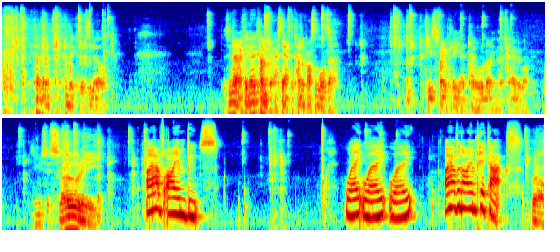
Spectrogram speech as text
I can't get up there, can we, because they're too little. So now, if they're going to come for us, they have to come across the water. Which is, frankly, a total nightmare for everyone. You move so slowly. I have iron boots. Wait, wait, wait. I have an iron pickaxe. Bro,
